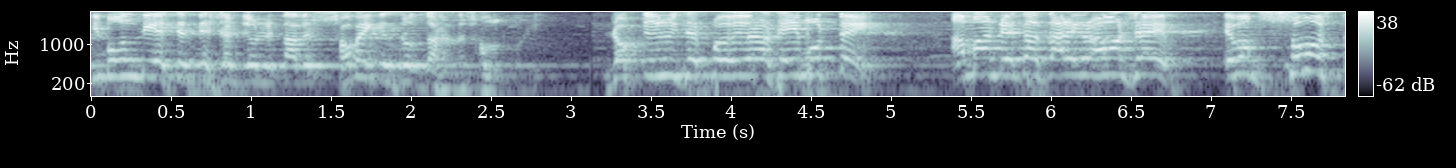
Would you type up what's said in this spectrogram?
জীবন দিয়েছে দেশের জন্য, তাদের সবাইকে শ্রদ্ধার সাথে স্মরণ করি। ডক্টর ইউনিসের প্রয়োজন আছে এই মুহূর্তে। আমার নেতা তারেক রহমান সাহেব এবং সমস্ত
